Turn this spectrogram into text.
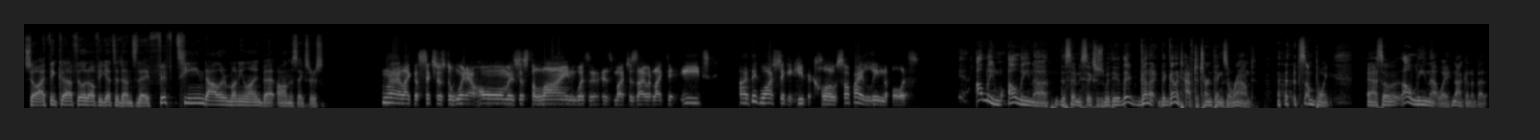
So I think uh, Philadelphia gets it done today. $15 money line bet on the Sixers. I like the Sixers to win at home. It's just the line wasn't as much as I would like to eat. I think Washington can keep it close, so I'll probably lean the Bullets. I'll lean I'll lean uh the 76ers with you. They're gonna they're gonna have to turn things around at some point. Yeah, so I'll lean that way. Not gonna bet it.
